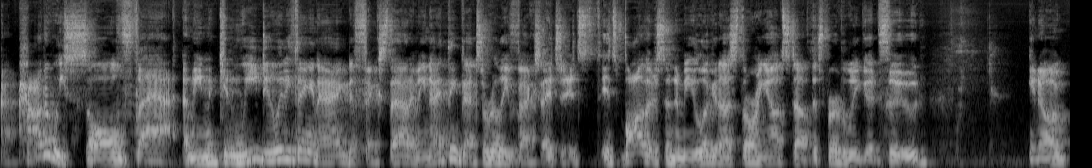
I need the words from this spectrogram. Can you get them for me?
How do we solve that? I mean, can we do anything in ag to fix that? I mean, I think that's a really vex. It's it's it's bothersome to me. Look at us throwing out stuff that's perfectly good food you know,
